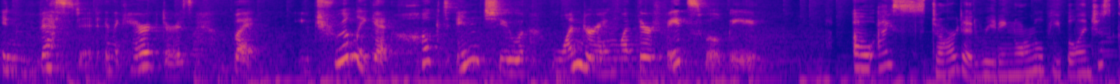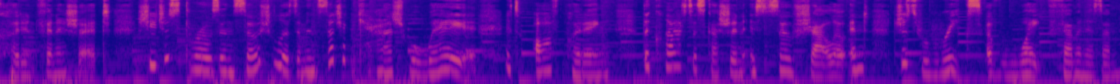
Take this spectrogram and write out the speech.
invested in the characters, but you truly get hooked into wondering what their fates will be. Oh, I started reading Normal People and just couldn't finish it. She just throws in socialism in such a casual way. It's off putting. The class discussion is so shallow and just reeks of white feminism.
